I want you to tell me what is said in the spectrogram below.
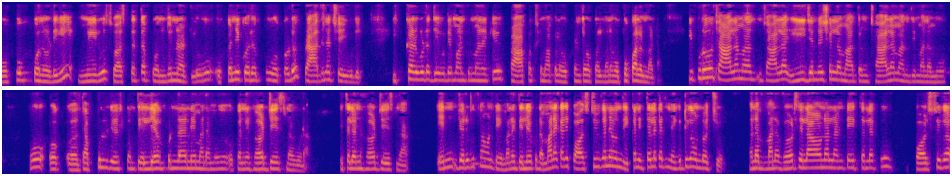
ఒప్పుకొనుడి మీరు స్వస్థత పొందున్నట్లు ఒకని కొరకు ఒకడు ప్రార్థన చేయుడి. ఇక్కడ కూడా దేవుడు ఏమంటుంది మనకి? పాప క్షమాపణ ఒకరితో ఒకరు మనం ఒప్పుకోవాలన్నమాట. ఇప్పుడు చాలా చాలా ఈ జనరేషన్లో మాత్రం చాలా మంది మనము తప్పులు చేసుకొని తెలియకుండానే మనము ఒకరిని హర్ట్ చేసినా కూడా ఇతరులను హర్ట్ చేసినా ఎన్ జరుగుతూ ఉంటాయి. మనకు తెలియకుండా. మనకి అది పాజిటివ్ గానే ఉంది. కానీ ఇతరులకు అది నెగిటివ్గా ఉండొచ్చు. మన మన వర్డ్స్ ఎలా ఉండాలంటే ఇతరులకు పాజిటివ్గా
